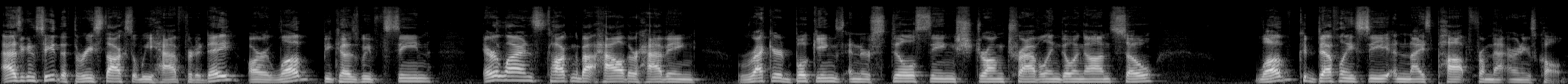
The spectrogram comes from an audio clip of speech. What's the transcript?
as you can see, the three stocks that we have for today are Love because we've seen airlines talking about how they're having record bookings and they're still seeing strong traveling going on. So, Love could definitely see a nice pop from that earnings call.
